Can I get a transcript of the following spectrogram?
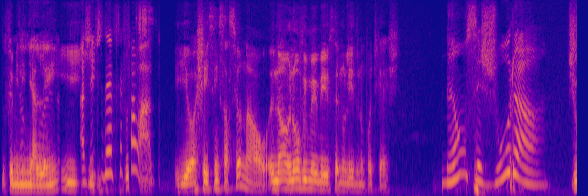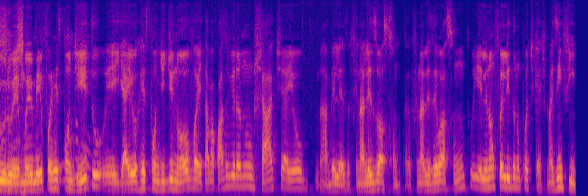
do Feminine Além. E, a gente deve ter putz, falado. E eu achei sensacional. Não, eu não ouvi meu e-mail sendo lido no podcast. Não, você jura? Juro, meu e-mail foi respondido, e aí eu respondi de novo, aí tava quase virando um chat, aí eu, ah, beleza, finalizo o assunto. Eu finalizei o assunto e ele não foi lido no podcast. Mas enfim,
